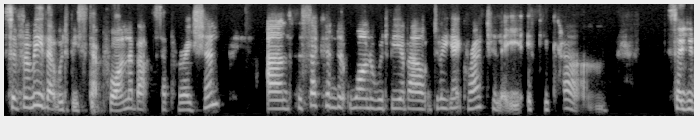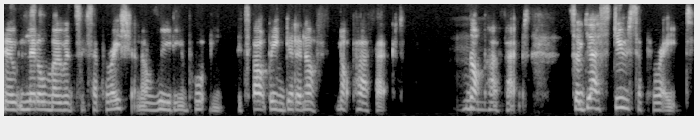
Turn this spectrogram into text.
So for me, that would be step one about separation. And the second one would be about doing it gradually if you can. So, you know, little moments of separation are really important. It's about being good enough, not perfect. Mm-hmm. Not perfect. So, yes, do separate.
